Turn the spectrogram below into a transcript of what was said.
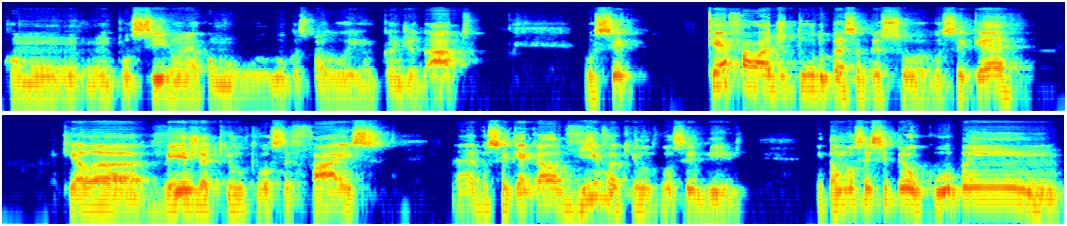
como um, um possível, né, como o Lucas falou aí, um candidato, você quer falar de tudo para essa pessoa, você quer que ela veja aquilo que você faz, né? você quer que ela viva aquilo que você vive. Então você se preocupa em,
